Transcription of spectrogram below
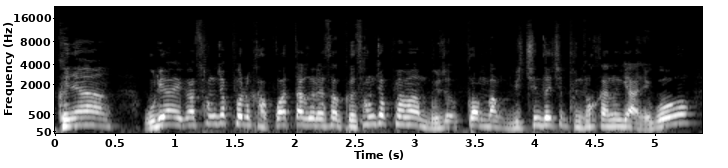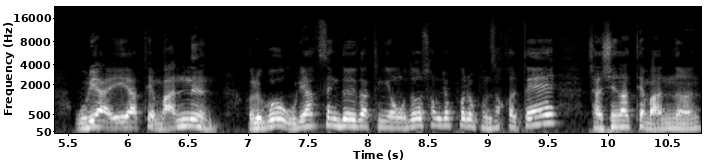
그냥 우리 아이가 성적표를 갖고 왔다 그래서 그 성적표만 무조건 막 미친 듯이 분석하는 게 아니고 우리 아이한테 맞는 그리고 우리 학생들 같은 경우도 성적표를 분석할 때 자신한테 맞는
